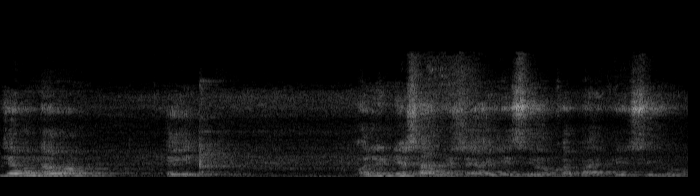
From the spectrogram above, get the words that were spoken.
যেমন ধরুন এই অল ইন্ডিয়া সার্ভিসে আইএসসি হোক আর আইপিএসসি হোক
